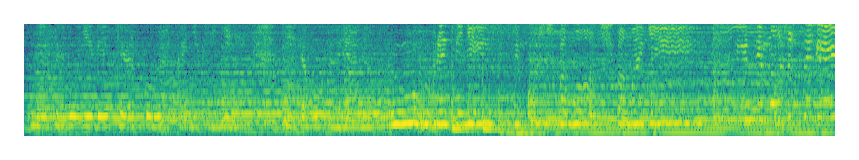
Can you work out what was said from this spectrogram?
Ни судьбу, ни ветер, горько, ни клини, И тому, кто рядом, руку протяни. Если можешь помочь, помоги. Если можешь согреть,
